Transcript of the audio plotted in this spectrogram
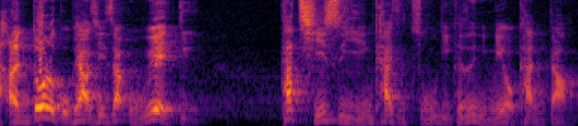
很多的股票其实，在五月底，它其实已经开始筑底，可是你没有看到。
